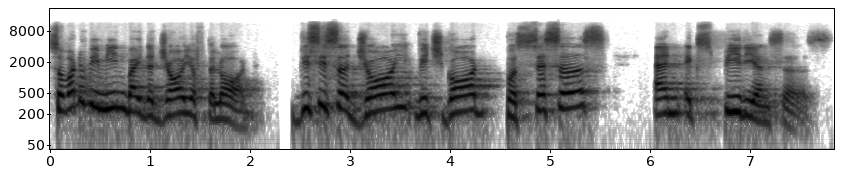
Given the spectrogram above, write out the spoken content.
So, what do we mean by the joy of the Lord? This is a joy which God possesses and experiences.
